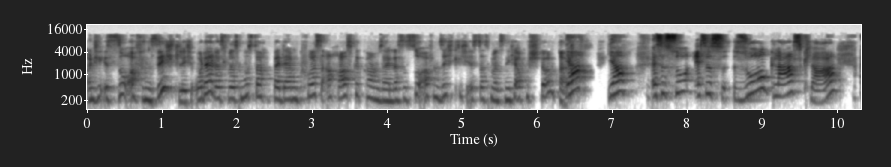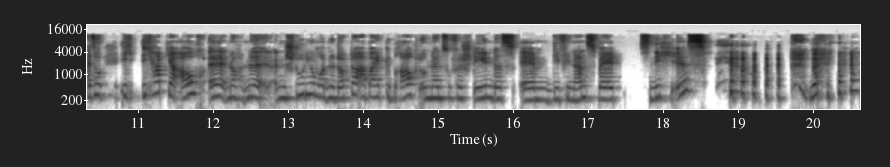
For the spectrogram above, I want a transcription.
Und die ist so offensichtlich, oder? Das, das muss doch bei deinem Kurs auch rausgekommen sein, dass es so offensichtlich ist, dass man es nicht auf dem Schirm hat. Ja, ja, es ist so, es ist so glasklar. Also ich, ich habe ja auch äh, noch eine, ein Studium und eine Doktorarbeit gebraucht, um dann zu verstehen, dass ähm, die Finanzwelt es nicht ist.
